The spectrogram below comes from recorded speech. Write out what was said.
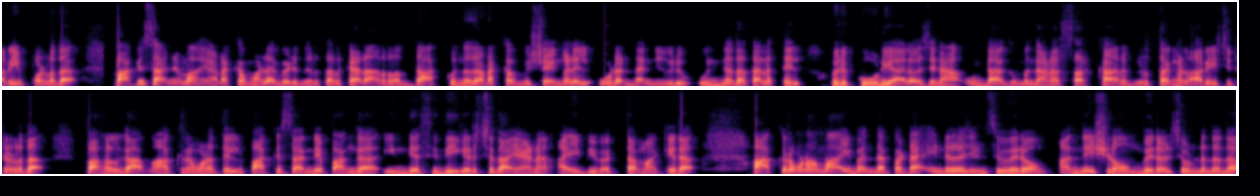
അറിയിപ്പുള്ളത്. പാകിസ്ഥാനുമായി അടക്കമുള്ള വെടിനിർത്തൽ കരാർ റദ്ദാക്കുന്നതടക്കം വിഷയങ്ങളിൽ ഉടൻ തന്നെ ഒരു ഉന്നത തലത്തിൽ ഒരു കൂടിയാലോചന ഉണ്ടാകുമെന്നാണ് സർക്കാർ വൃത്തങ്ങൾ അറിയിച്ചിട്ടുള്ളത്. പഹൽഗാം ആക്രമണത്തിൽ പാകിസ്ഥാന്റെ പങ്ക് ഇന്ത്യ സ്ഥിരീകരിച്ചതായാണ് ഐ ബി വ്യക്തമാക്കിയത്. ആക്രമണവുമായി ബന്ധപ്പെട്ട ഇന്റലിജൻസ് വിവരവും അന്വേഷണവും വിരൽ ചൂണ്ടുന്നത്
